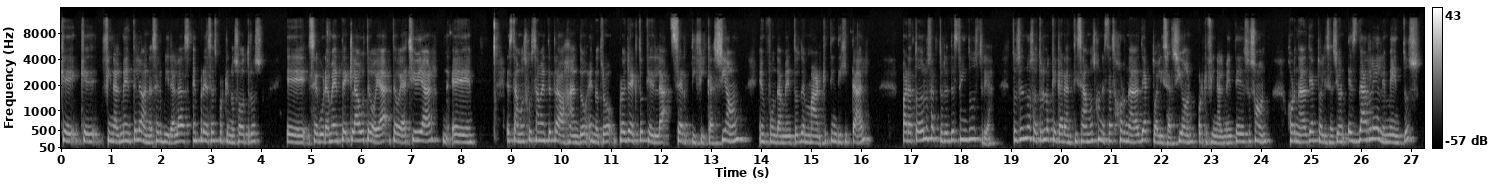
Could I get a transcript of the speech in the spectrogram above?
que, finalmente le van a servir a las empresas porque nosotros eh, seguramente, Clau, te voy a, te voy a chiviar. Eh, estamos justamente trabajando en otro proyecto que es la certificación en fundamentos de marketing digital para todos los actores de esta industria. Entonces nosotros lo que garantizamos con estas jornadas de actualización, porque finalmente eso son jornadas de actualización, es darle elementos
